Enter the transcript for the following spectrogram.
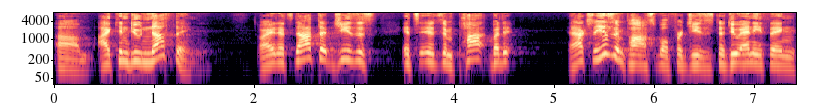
Um, I can do nothing. Right? It's not that Jesus, it's, it's impo- but it, it actually is impossible for Jesus to do anything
